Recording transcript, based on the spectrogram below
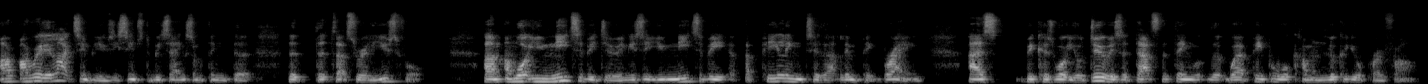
I, I really like tim hughes he seems to be saying something that that, that that's really useful. Um, and what you need to be doing is that you need to be appealing to that limbic brain as because what you'll do is that that's the thing that where people will come and look at your profile.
